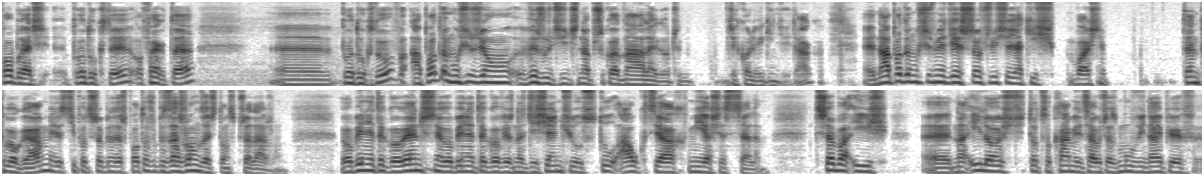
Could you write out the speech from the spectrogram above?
pobrać produkty, ofertę produktów, a potem musisz ją wyrzucić na przykład na Allegro, czy gdziekolwiek indziej, tak? No a potem musisz mieć jeszcze oczywiście jakiś właśnie ten program jest Ci potrzebny też po to, żeby zarządzać tą sprzedażą. Robienie tego ręcznie, robienie tego wiesz, na 10, 100 aukcjach mija się z celem. Trzeba iść na ilość, to co Kamil cały czas mówi, najpierw e,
